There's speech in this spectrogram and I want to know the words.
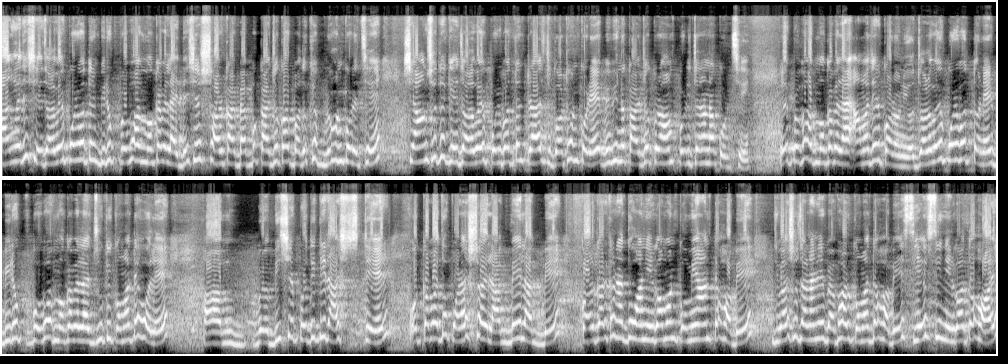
বাংলাদেশে জলবায়ু পরিবর্তনের বিরূপ প্রভাব মোকাবেলায় দেশের সরকার ব্যাপক কার্যকর পদক্ষেপ গ্রহণ করেছে। সে অংশ থেকে জলবায়ু পরিবর্তন ট্রাস্ট গঠন করে বিভিন্ন কার্যক্রম পরিচালনা করছে। এর প্রভাব মোকাবেলায় আমাদের করণীয়। জলবায়ু পরিবর্তনের বিরূপ প্রভাব মোকাবেলার ঝুঁকি কমাতে হলে বিশ্বের প্রতিটি রাষ্ট্রের ঐক্যবদ্ধ পরাশ্রয় লাগবেই লাগবে। কলকারখানার ধোঁয়া নির্গমন কমিয়ে আনতে হবে। জীবাশ্ম জ্বালানির ব্যবহার কমাতে হবে। সিএফসি নির্গত হয়,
